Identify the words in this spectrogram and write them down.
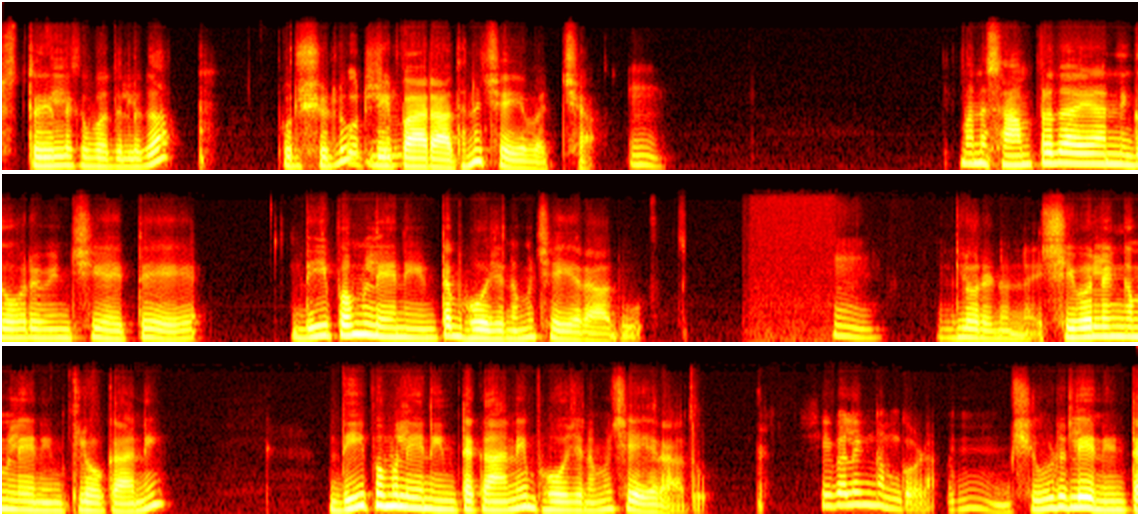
స్త్రీలకు బదులుగా పురుషులు. దీపారాధన చేయవచ్చా. మన సాంప్రదాయాన్ని గౌరవించి అయితే దీపం లేని ఇంట భోజనము చేయరాదు. ఇందులో రెండు ఉన్నాయి శివలింగం లేని ఇంట్లో కానీ దీపము లేని ఇంట కానీ భోజనము చేయరాదు. శివలింగం కూడా. ఉమ్, శివుడు లేని ఇంట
